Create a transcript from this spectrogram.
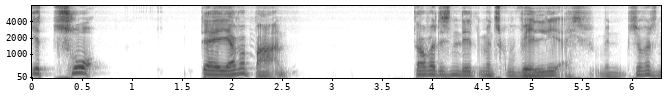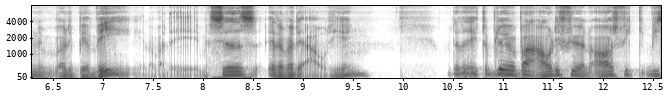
Jeg tror, da jeg var barn, der var det sådan lidt, man skulle vælge, men så var det, sådan, var det BMW, eller var det Mercedes, eller var det Audi, ikke? Og det ved jeg ikke, der blev jeg bare Audi-fyren, og også vi, vi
